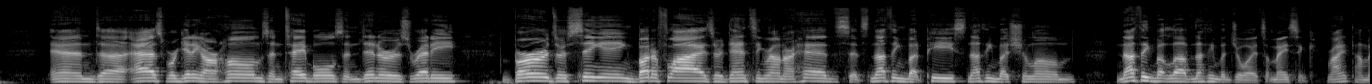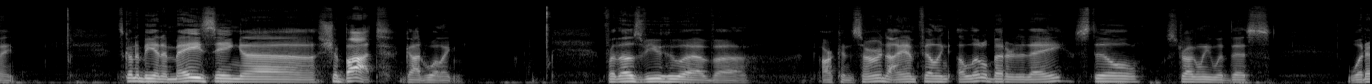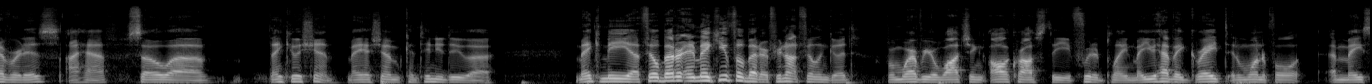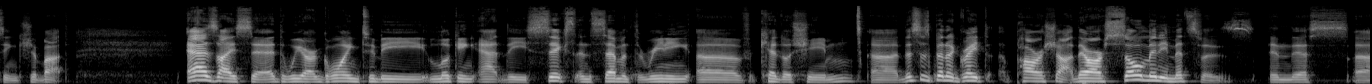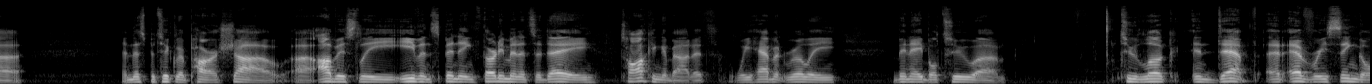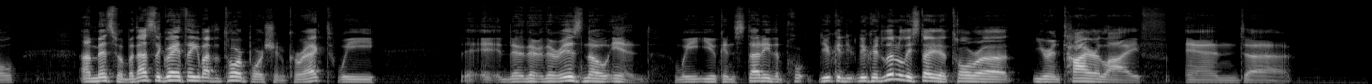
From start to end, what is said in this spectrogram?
and uh, as we're getting our homes and tables and dinners ready, birds are singing, butterflies are dancing around our heads. It's nothing but peace, nothing but shalom, nothing but love, nothing but joy. It's amazing, right? Amen. It's going to be an amazing uh, Shabbat, God willing. For those of you who have uh, are concerned, I am feeling a little better today. Still struggling with this, whatever it is I have. So uh, Thank you, Hashem. May Hashem continue to uh, make me uh, feel better and make you feel better if you're not feeling good from wherever you're watching all across the fruited plain. May you have a great and wonderful, amazing Shabbat. As I said, we are going to be looking at the sixth and seventh reading of Kedoshim. Uh, this has been a great parasha. There are so many mitzvahs in this uh, in this particular parasha. Uh, obviously, even spending 30 minutes a day talking about it, we haven't really been able to uh, to look in depth at every single uh, mitzvah. But that's the great thing about the Torah portion, correct? We there, there there is no end. We you can study the you could you could literally study the Torah your entire life and uh,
